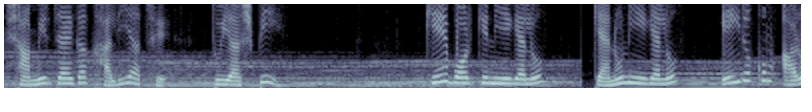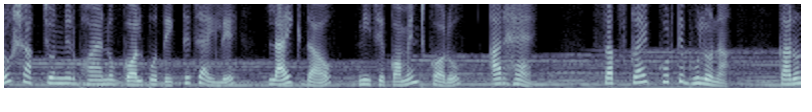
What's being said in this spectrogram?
স্বামীর জায়গা খালি আছে, তুই আসবি? কে বরকে নিয়ে গেল? কেন নিয়ে গেল? এই রকম আরও শাকচন্যের ভয়ানক গল্প দেখতে চাইলে লাইক দাও, নিচে কমেন্ট করো, আর হ্যাঁ সাবস্ক্রাইব করতে ভুলো না, কারণ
